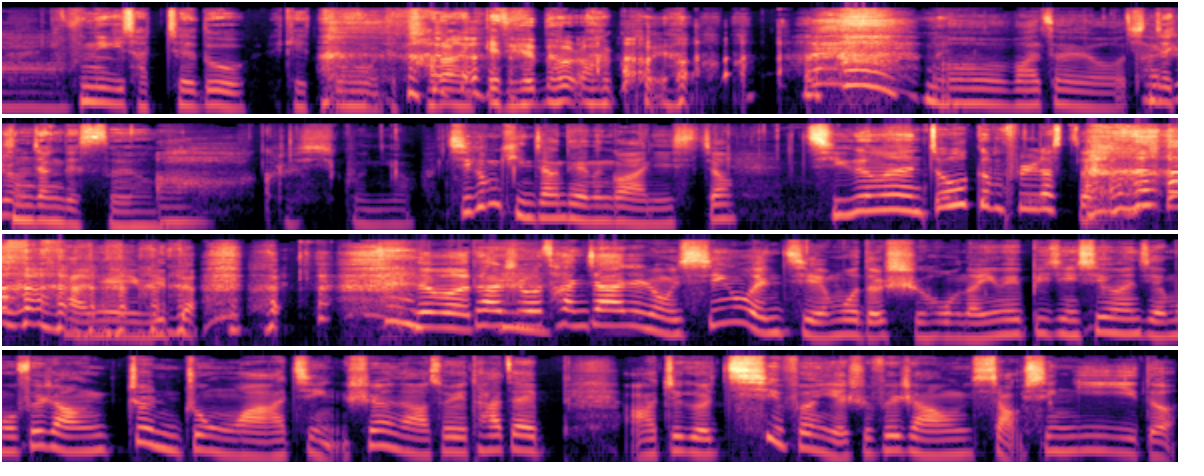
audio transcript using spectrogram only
아. 분위기 자체도 이렇게 좀 가라앉게 되더라고요. 네. 어 맞아요. 진짜 자주... 긴장됐어요. 아 그러시군요. 지금 긴장되는 거 아니시죠? 지금은 조금 풀렸어요. 다행입니다. 那么他说参加这种新闻节目的时候呢，因为毕竟新闻节目非常郑重啊、谨慎啊，所以他在啊这个气氛也是非常小心翼翼的。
